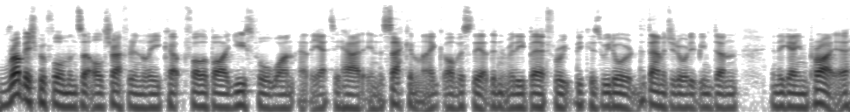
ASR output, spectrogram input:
rubbish performance at Old Trafford in the League Cup, followed by a useful one at the Etihad in the second leg. Obviously, that didn't really bear fruit because we'd already, the damage had already been done in the game prior.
